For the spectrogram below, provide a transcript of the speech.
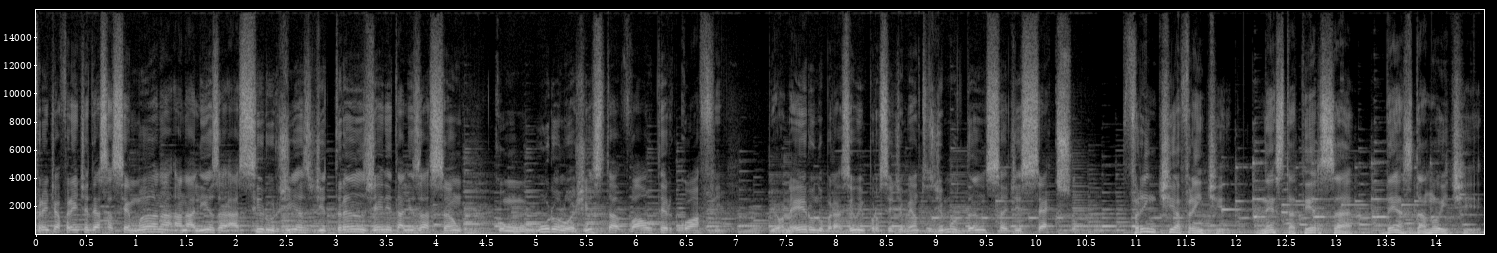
Frente a Frente dessa semana analisa as cirurgias de transgenitalização com o urologista Walter Koff, pioneiro no Brasil em procedimentos de mudança de sexo. Frente a Frente, nesta terça, 10 da noite.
